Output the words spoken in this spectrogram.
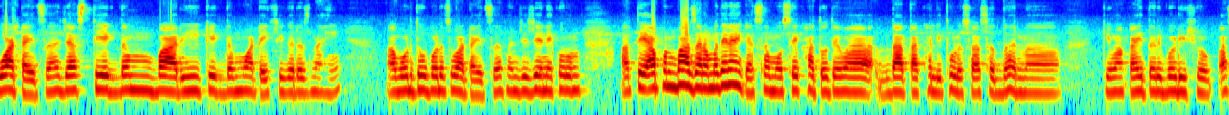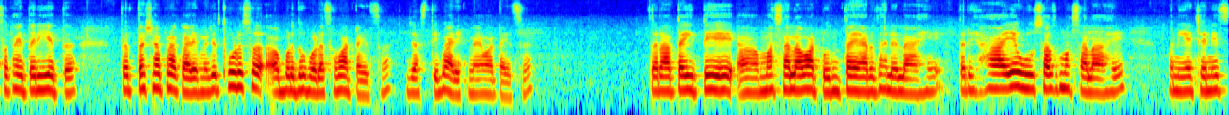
वाटायचं. जास्ती एकदम बारीक एकदम वाटायची गरज नाही. आबडधोबडच वाटायचं. म्हणजे जेणेकरून ते आपण बाजारामध्ये नाही का समोसे खातो तेव्हा दाताखाली थोडंसं असं धन किंवा काहीतरी बडीशोप असं काहीतरी येतं. तर तशा प्रकारे म्हणजे थोडंसं आबडधोबड असं वाटायचं. जास्ती बारीक नाही वाटायचं. तर आता इथे मसाला वाटून तयार झालेला आहे. तर हा एवढाच मसाला आहे. पण याच्यानेच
